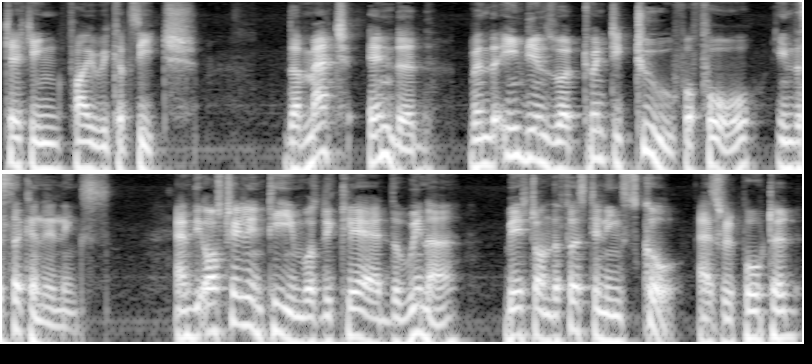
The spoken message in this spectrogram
taking five wickets each. The match ended when the Indians were 22 for 4 in the second innings, and the Australian team was declared the winner based on the first innings score, as reported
